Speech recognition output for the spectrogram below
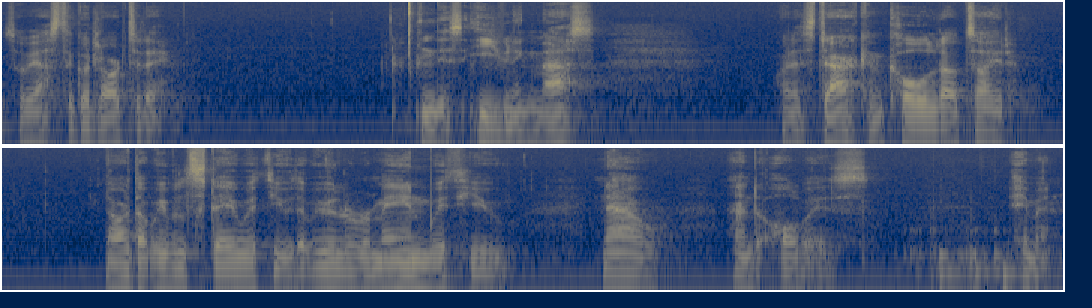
So we ask the good Lord today, in this evening Mass, when it's dark and cold outside, Lord, that we will stay with you, that we will remain with you now and always. Amen.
